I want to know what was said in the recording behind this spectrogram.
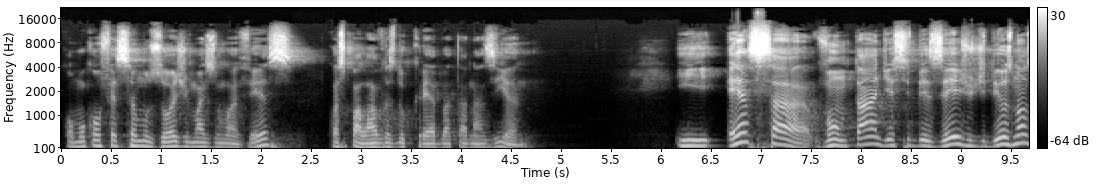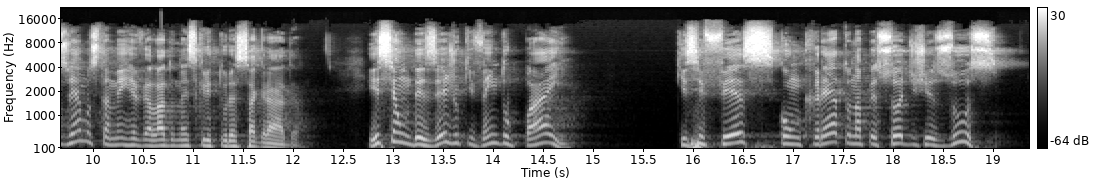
como confessamos hoje mais uma vez com as palavras do credo atanasiano. E essa vontade, esse desejo de Deus, nós vemos também revelado na Escritura Sagrada. Esse é um desejo que vem do Pai, que se fez concreto na pessoa de Jesus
